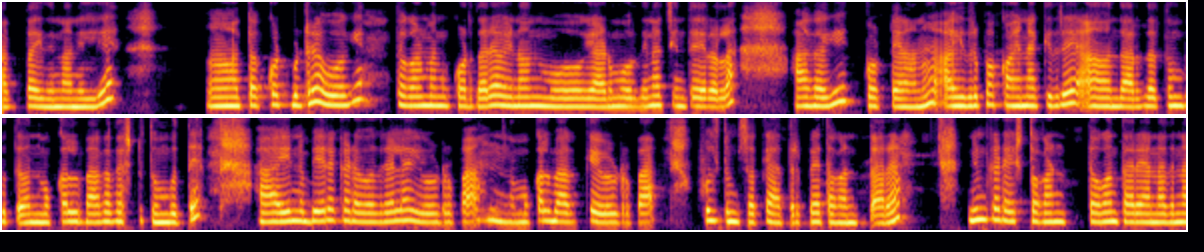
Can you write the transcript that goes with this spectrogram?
ಆಗ್ತಾ ಇದ್ದೀನಿ ನಾನಿಲ್ಲಿ. ತಕ್ಕೊಟ್ಬಿಟ್ರೆ ಹೋಗಿ ತಗೊಂಡ್ ಬಂದು ಕೊಡ್ತಾರೆ. ಇನ್ನೊಂದು ಎರಡು ಮೂರು ದಿನ ಚಿಂತೆ ಇರಲ್ಲ. ಹಾಗಾಗಿ ಕೊಟ್ಟೆ ನಾನು. ಐದು ರೂಪಾಯಿ ಕಾಯಿನ್ ಹಾಕಿದರೆ ಒಂದು ಅರ್ಧ ತುಂಬುತ್ತೆ. ಒಂದು ಮುಕ್ಕಾಲು ಭಾಗದಷ್ಟು ತುಂಬುತ್ತೆ. ಇನ್ನು ಬೇರೆ ಕಡೆ ಹೋದ್ರೆಲ್ಲ ಏಳು ರೂಪಾಯಿ ಮುಕ್ಕಾಲು ಭಾಗಕ್ಕೆ ಏಳು ರೂಪಾಯಿ. ಫುಲ್ ತುಂಬಿಸೋಕ್ಕೆ ಹತ್ತು ರೂಪಾಯಿ ತಗೊಂತಾರೆ. ನಿಮ್ಮ ಕಡೆ ಎಷ್ಟು ತಗೊಂಡ್, ತಗೊಂತಾರೆ ಅನ್ನೋದನ್ನ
